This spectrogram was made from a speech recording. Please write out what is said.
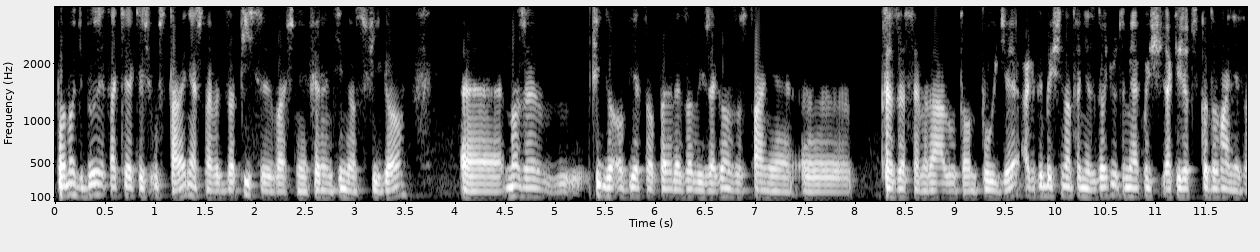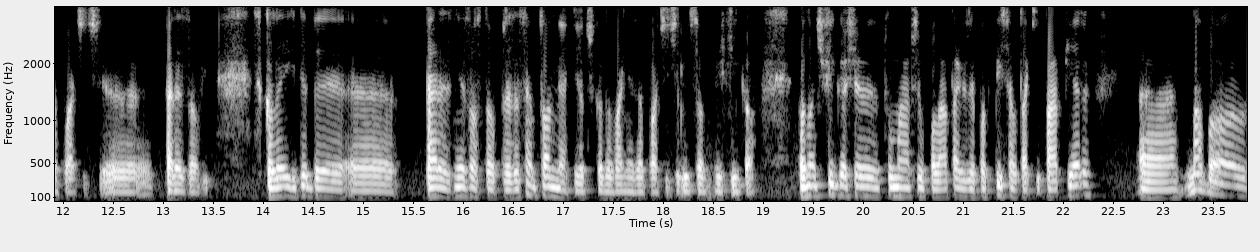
Ponoć były takie jakieś ustalenia, czy nawet zapisy właśnie Fiorentino z Figo, e, no, że Figo obiecał Perezowi, że on zostanie e, prezesem Realu, to on pójdzie, a gdyby się na to nie zgodził, to miał jakieś, jakieś odszkodowanie zapłacić e, Perezowi. Z kolei gdyby Perez nie został prezesem, to on miał jakieś odszkodowanie zapłacić Luisowi Figo. Ponoć Figo się tłumaczył po latach, że podpisał taki papier, no bo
